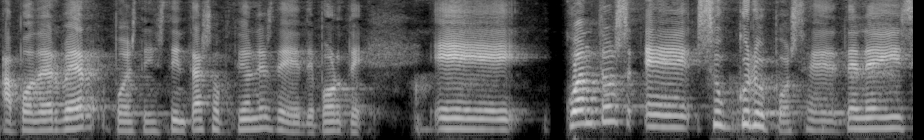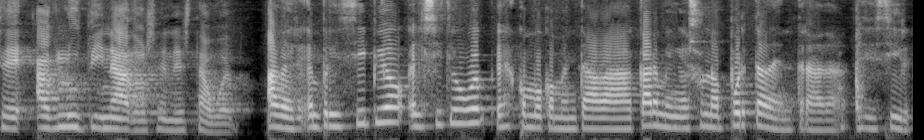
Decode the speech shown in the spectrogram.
a poder ver pues distintas opciones de deporte. Eh, ¿Cuántos eh, subgrupos eh, tenéis aglutinados en esta web? A ver, en principio el sitio web es como comentaba Carmen, es una puerta de entrada. Es decir,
